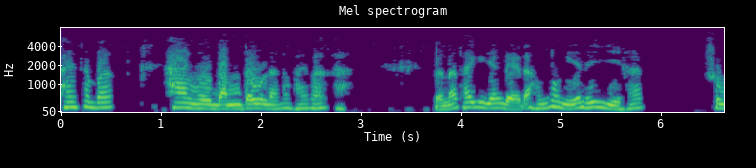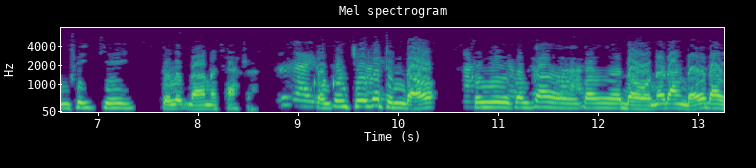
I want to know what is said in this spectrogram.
thấy nó bớt. Hai người đầm tu là nó phải bớt à. Rồi nó thấy cái vấn đề đó không có nghĩa lý gì hết. Phung phí chi từ lúc đó nó khác rồi. Còn con chưa có trình độ. Con như con có con đồ nó đang để ở đây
